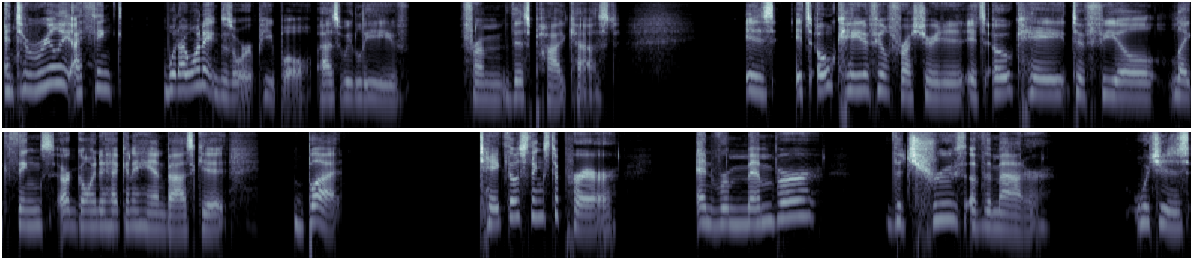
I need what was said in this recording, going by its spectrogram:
and to really, I think, what I want to exhort people as we leave from this podcast is it's okay to feel frustrated. It's okay to feel like things are going to heck in a handbasket, but take those things to prayer and remember the truth of the matter, which is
